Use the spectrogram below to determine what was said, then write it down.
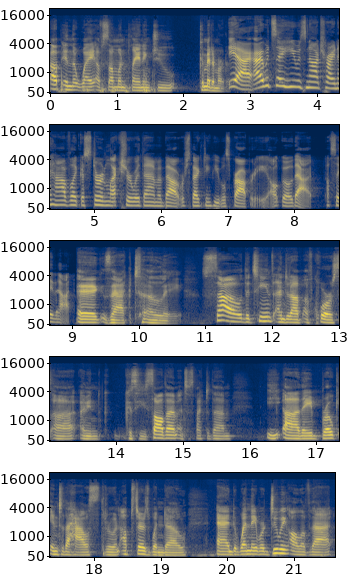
up in the way of someone planning to commit a murder. Yeah, I would say he was not trying to have like a stern lecture with them about respecting people's property. I'll go that. I'll say that. Exactly. So the teens ended up, of course, uh, I mean, because he saw them and suspected them, he- uh, they broke into the house through an upstairs window. And when they were doing all of that,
